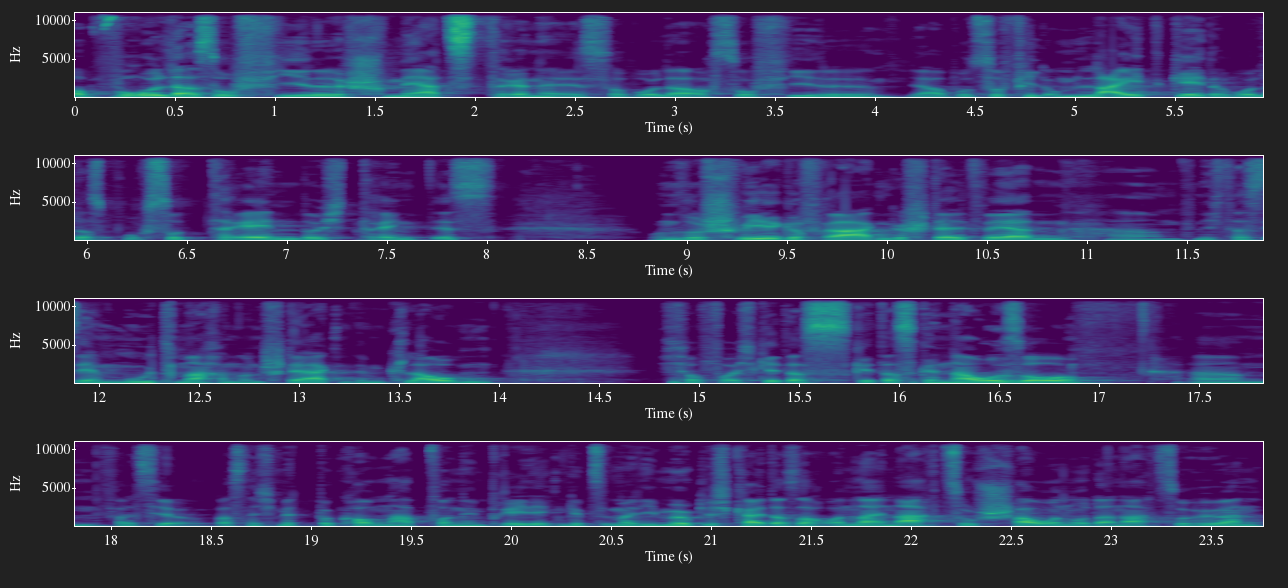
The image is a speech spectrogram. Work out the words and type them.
obwohl da so viel Schmerz drinne ist, obwohl da auch so viel, ja, obwohl es so viel um Leid geht, obwohl das Buch so Tränen durchdrängt ist und so schwierige Fragen gestellt werden, ähm, finde ich das sehr mutmachend und stärkend im Glauben. Ich hoffe, euch geht das, geht das genauso. Ähm, falls ihr was nicht mitbekommen habt von den Predigen, gibt es immer die Möglichkeit, das auch online nachzuschauen oder nachzuhören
